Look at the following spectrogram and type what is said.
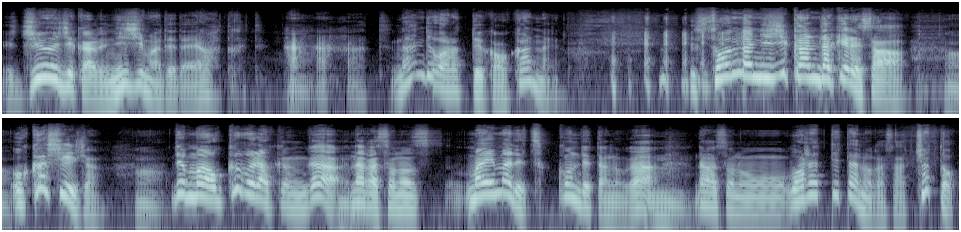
10時から2時までだよ」とか言って「はっはっは」って。なんで笑ってるか分かんないのそんな2時間だけでさうんおかしいじゃん。うん。でまあ奥村君がなんかその前まで突っ込んでたのが、うん。なんかその笑ってたのがさちょっと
